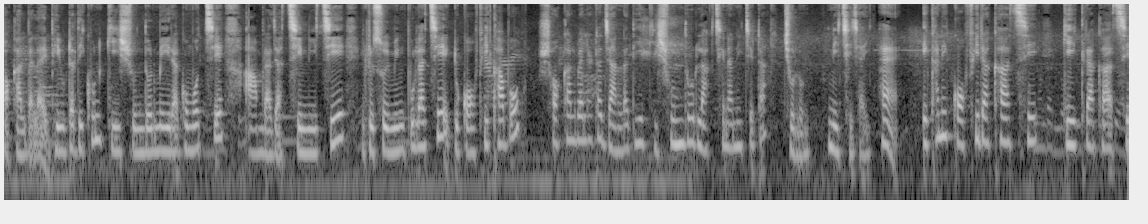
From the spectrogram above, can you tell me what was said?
সকালবেলায় ভিউটা দেখুন, কি সুন্দর মেয়েরা ঘুমোচ্ছে, আমরা যাচ্ছি নিচে, একটু সুইমিং পুল আছে, একটু কফি খাব। সকালবেলাটা জানলা দিয়ে কি সুন্দর লাগছে না নিচেটা? চলুন, নিচে যাই। হ্যাঁ এখানে কফি রাখা আছে, কেক রাখা আছে,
